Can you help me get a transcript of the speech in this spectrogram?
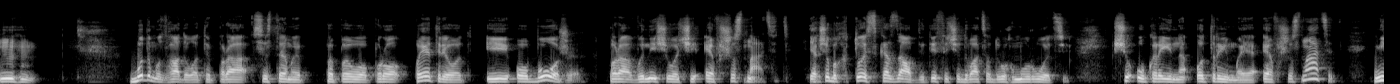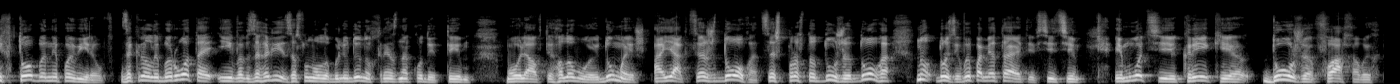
Угу. Будемо згадувати про системи ППО про Петріот і, о Боже, про винищувачі F-16. Якщо б хтось сказав у 2022 році, що Україна отримає F-16, ніхто би не повірив. Закрили би рота і взагалі засунули б людину хрен зна куди. Ти, мовляв, ти головою думаєш, а як? Це ж довго, це ж просто дуже довго. Ну, друзі, ви пам'ятаєте всі ці емоції, крики дуже фахових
